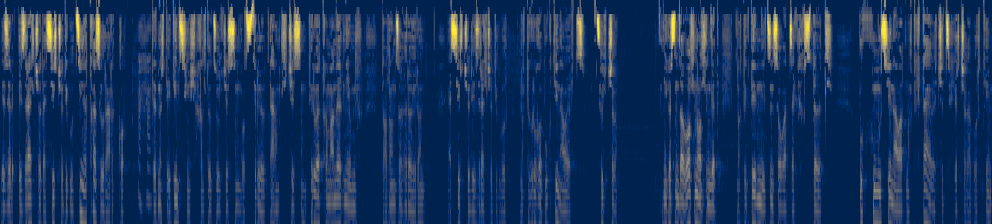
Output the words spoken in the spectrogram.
Израильчууд ассирчуудыг үзэн ядхаас өөр аргагүй. Тэд нарт эдийн засгийн шахалт үзүүлж исэн, улс төрийн хувьд дарамтлж исэн. Тэр байтугай манайрны өмнөх 722 онд ассирчууд израильчуудыг бүр нутаг руугаа бүгдийг аваа явуулсан. Цөлж байгаа. Нэгөөсөндөө уул нь бол ингээд нутаг дээр нь эзэн суугаад захирах хэрэгтэй байтал бүх хүмүүсийг аваад нутагтаа аваачид захирж байгаа бүр тийм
